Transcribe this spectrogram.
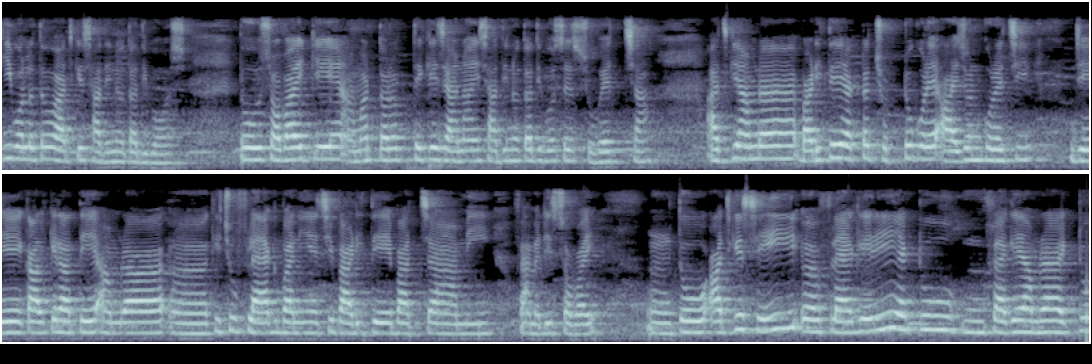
কি বলো তো আজকে স্বাধীনতা দিবস। তো সবাইকে আমার তরফ থেকে জানাই স্বাধীনতা দিবসের শুভেচ্ছা। আজকে আমরা বাড়িতে একটা ছোট্ট করে আয়োজন করেছি যে কালকে রাতে আমরা কিছু ফ্ল্যাগ বানিয়েছি বাড়িতে, বাচ্চা, আমি ফ্যামিলির সবাই। তো আজকে সেই ফ্ল্যাগেরই একটু ফ্ল্যাগে আমরা একটু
